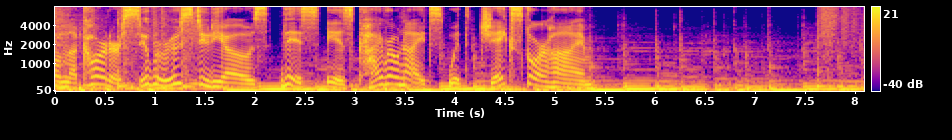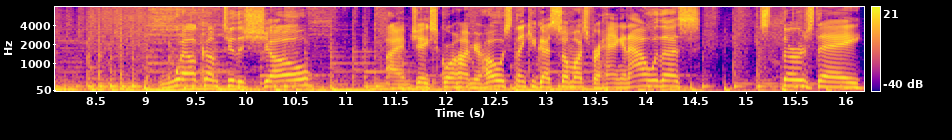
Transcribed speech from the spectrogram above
from the Carter Subaru Studios. This is KIRO Nights with Jake Skorheim. Welcome to the show. I am Jake Skorheim, your host. Thank you guys so much for hanging out with us. It's Thursday.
